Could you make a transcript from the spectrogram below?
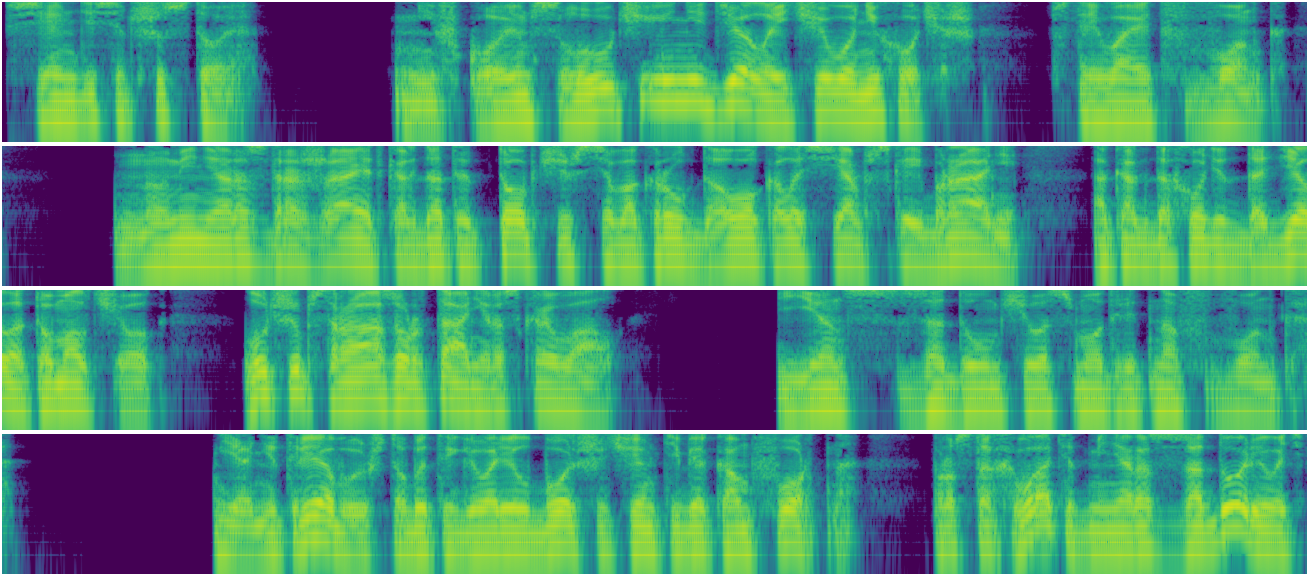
Семьдесят шестое. «Ни в коем случае не делай, чего не хочешь», — встревает Вонг. «Но меня раздражает, когда ты топчешься вокруг да около сербской брани, а когда доходит до дела, то молчок. Лучше б сразу рта не раскрывал». Йенс задумчиво смотрит на Вонга. «Я не требую, чтобы ты говорил больше, чем тебе комфортно. Просто хватит меня раззадоривать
